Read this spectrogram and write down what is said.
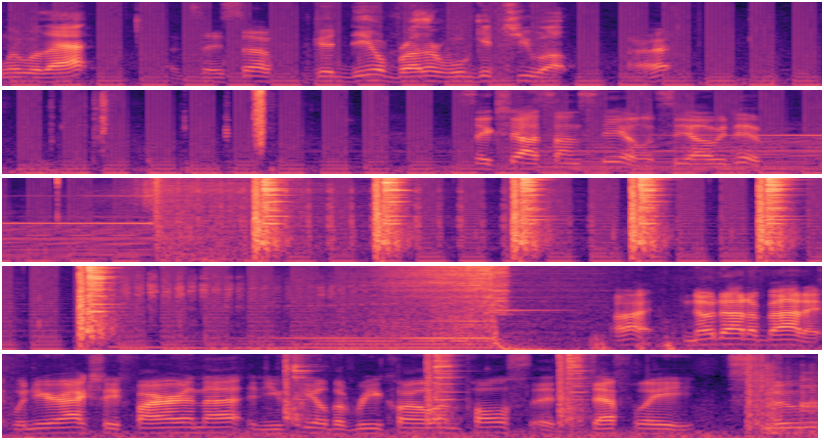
live with that? I'd say so. Good deal, brother. We'll get you up. All right. Six shots on steel. Let's see how we do. All right, no doubt about it. When you're actually firing that and you feel the recoil impulse, it's definitely smooth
